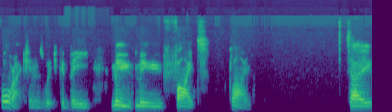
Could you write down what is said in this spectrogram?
four actions, which could be move, move, fight, climb. So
